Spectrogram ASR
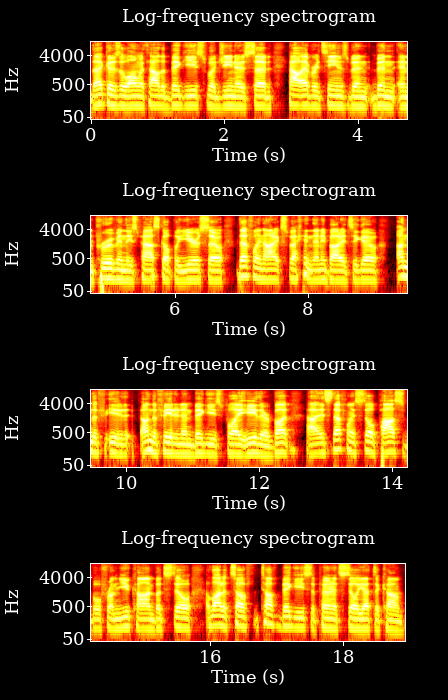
that goes along with how the Big East, what Geno said, how every team's been been improving these past couple years. So definitely not expecting anybody to go undefeated undefeated in Big East play either. But uh, it's definitely still possible from UConn, but still a lot of tough tough Big East opponents still yet to come.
